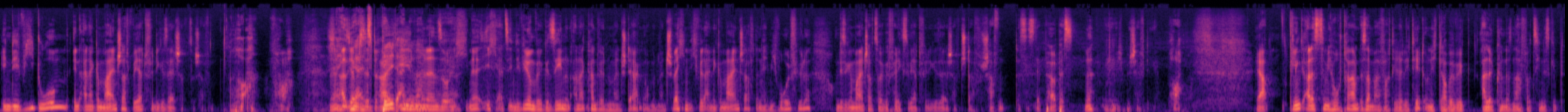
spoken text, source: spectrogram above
Individuum in einer Gemeinschaft Wert für die Gesellschaft zu schaffen. Boah, Boah. Ne? Also ich habe diese drei Bild. Ebenen. So Ja. ich, ne, ich als Individuum will gesehen und anerkannt werden mit meinen Stärken, auch mit meinen Schwächen. Ich will eine Gemeinschaft, in der ich mich wohlfühle. Und diese Gemeinschaft soll gefälligst Wert für die Gesellschaft schaffen. Das ist der Purpose, ne, in dem ich mich beschäftige. Boah. Ja, klingt alles ziemlich hochtrabend, ist aber einfach die Realität. Und ich glaube, wir alle können das nachvollziehen. Es gibt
